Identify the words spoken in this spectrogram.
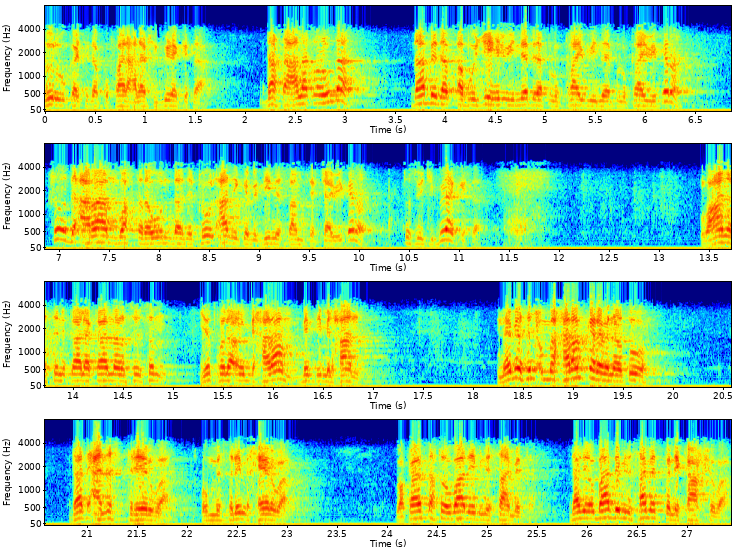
زورو كاتي دا كفار على شي بيرا كيستا دا سالا كروندا だべだ、アブジェルウィネブラプロカイウィネプロカイウィケナ。ショーでアラン、ワタラウンダ、でトールアディケビディネサムチェチャウィケナ。とスイッチブラケサ。ワナセンカラカナルシスム、ヤトラウンビハラン、ベンティミルハン。ナビセンウマハランカラベナトウ。だアナストレーワ、ウムスリムヘルワ。ワカタトバディビネサメタ。だでオバディビネサメタペネカシュワ。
